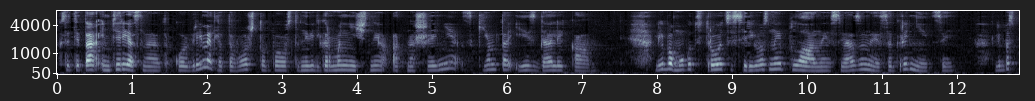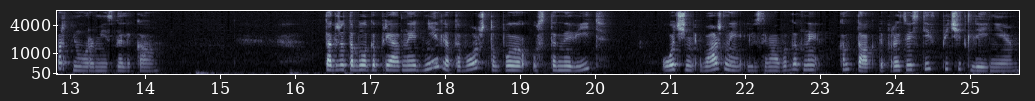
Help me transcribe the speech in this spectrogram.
кстати, это интересное такое время для того, чтобы установить гармоничные отношения с кем-то издалека. Либо могут строиться серьезные планы, связанные за границей, либо с партнерами издалека. Также это благоприятные дни для того, чтобы установить очень важные и взаимовыгодные контакты, произвести впечатление,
